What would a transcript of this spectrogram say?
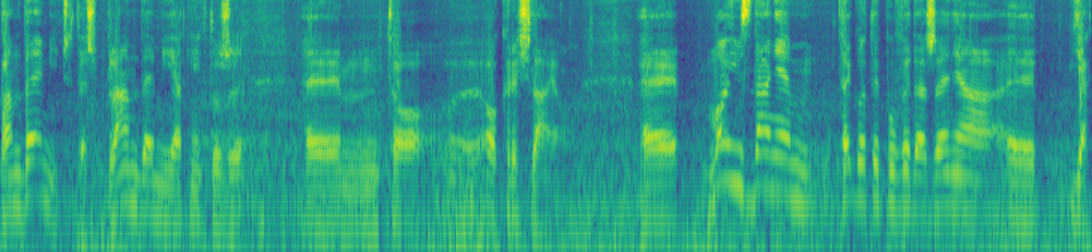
pandemii, czy też plandemii, jak niektórzy to e, określają. E, Moim zdaniem tego typu wydarzenia, e, jak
